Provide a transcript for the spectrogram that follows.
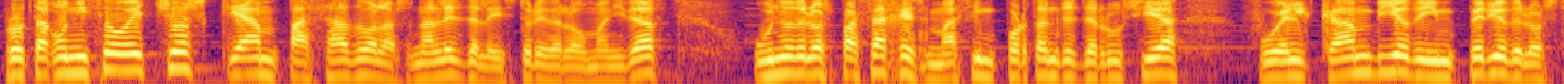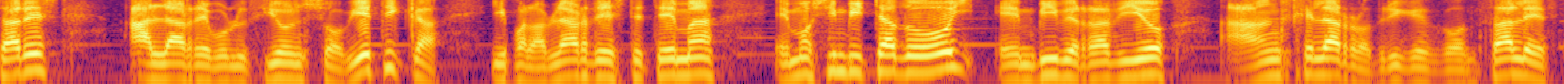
protagonizó hechos que han pasado a las anales de la historia de la humanidad. Uno de los pasajes más importantes de Rusia fue el cambio de imperio de los zares a la Revolución Soviética. Y para hablar de este tema, hemos invitado hoy en Vive Radio a Ángela Rodríguez González,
